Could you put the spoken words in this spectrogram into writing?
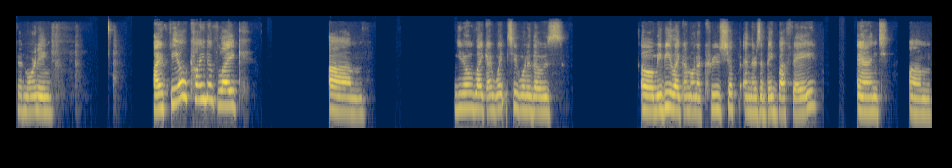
Good morning. I feel kind of like, um, you know, like I went to one of those, oh, maybe like I'm on a cruise ship and there's a big buffet and, um,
